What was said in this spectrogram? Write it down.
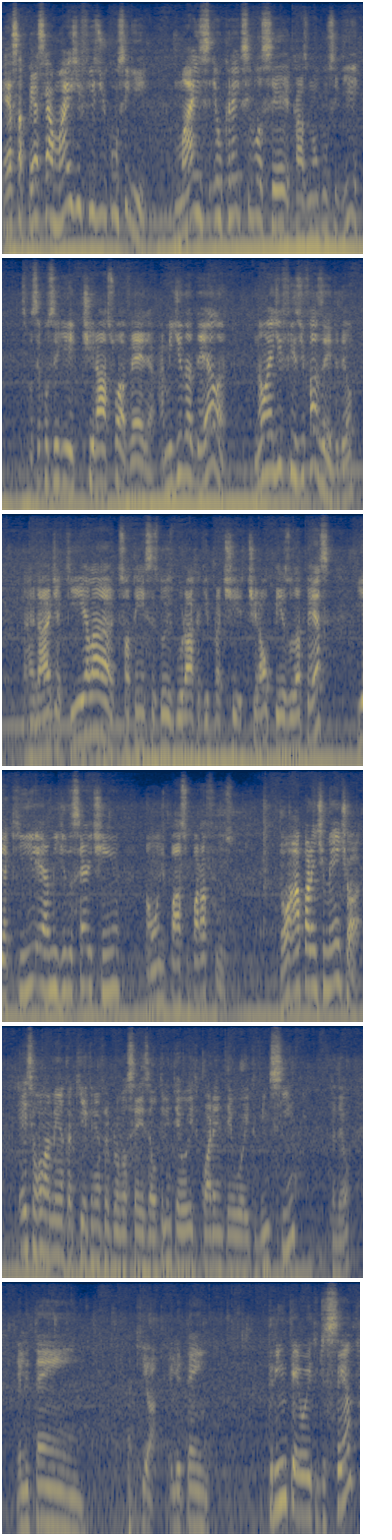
Essa peça é a mais difícil de conseguir. Mas eu creio que se você, caso não conseguir, se você conseguir tirar a sua velha, a medida dela não é difícil de fazer, entendeu? Na verdade aqui ela só tem esses dois buracos aqui para tirar o peso da peça e aqui é a medida certinho aonde passa o parafuso. Então aparentemente, ó, esse rolamento aqui, que nem eu falei para vocês, é o 38, 48, 25, entendeu? Ele tem, aqui ó, ele tem 38 de centro,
